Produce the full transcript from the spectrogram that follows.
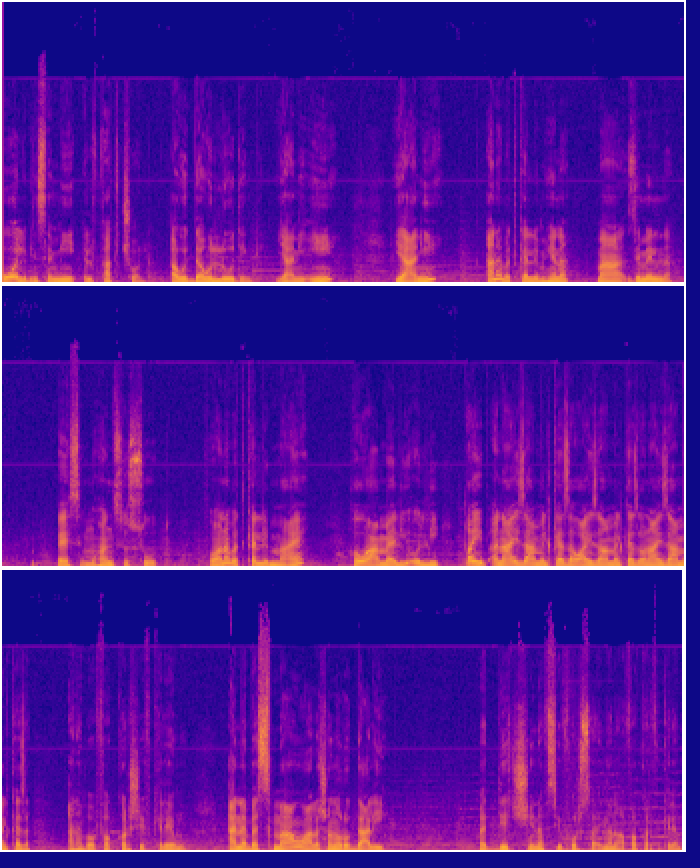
هو اللي بنسميه ال factual أو ال downloading يعني إيه؟ يعني أنا بتكلم هنا مع زميلنا. باسم مهندس الصوت. فانا بتكلم معاه هو عمال يقول لي طيب أنا عايز أعمل كذا وعايز أعمل كذا وأنا عايز أعمل كذا. أنا ما بفكرش في كلامه. أنا بسمعه علشان أرد عليه. ما اديتش نفسي فرصة إن أنا أفكر في كلامه.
